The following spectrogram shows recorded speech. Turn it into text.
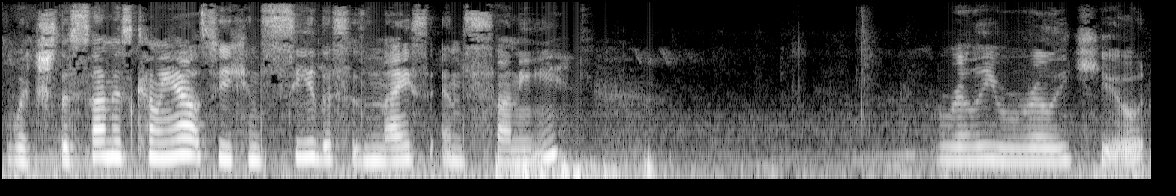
Which the sun is coming out so you can see this is nice and sunny. Really, really cute.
